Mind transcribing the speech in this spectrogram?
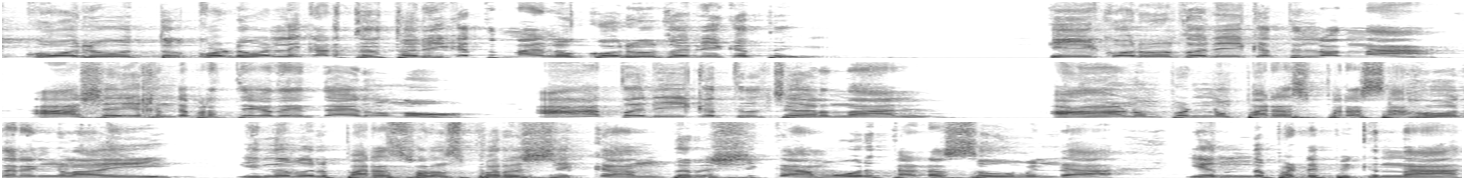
കൊരു കൊടുവള്ളിക്കടത്ത് തൊരീക്കത്തുണ്ടായിരുന്നു കൊരു തൊരീക്കത്ത് ഈ കൊരു തൊരീക്കത്തിൽ വന്ന ആ ഷെയ്ഖിന്റെ പ്രത്യേകത എന്തായിരുന്നോ? ആ തൊരീക്കത്തിൽ ചേർന്നാൽ ആണും പെണ്ണും പരസ്പര സഹോദരങ്ങളായി ഇന്ന് ഒരു പരസ്പരം സ്പർശിക്കാം ദർശിക്കാം ഒരു തടസ്സവുമില്ല. എന്ന് പഠിപ്പിക്കുന്ന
